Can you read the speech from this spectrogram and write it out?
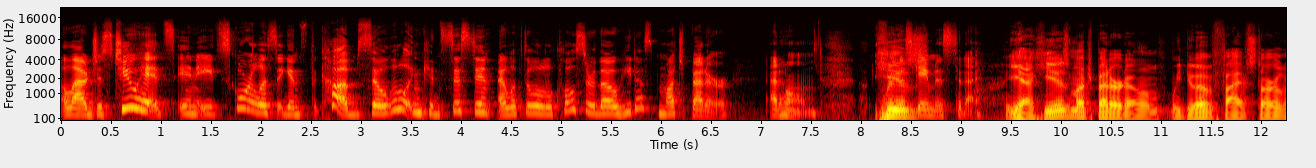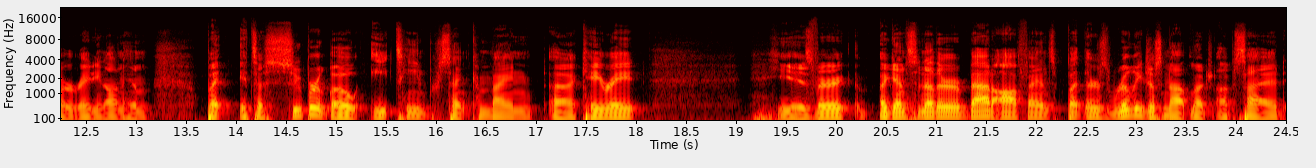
allowed just two hits in eight scoreless against the Cubs, so a little inconsistent. I looked a little closer, though. He does much better at home He where is this game is today. Yeah, he is much better at home. We do have a five star alert rating on him, but it's a super low 18% combined uh, K rate. He is very against another bad offense, but there's really just not much upside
